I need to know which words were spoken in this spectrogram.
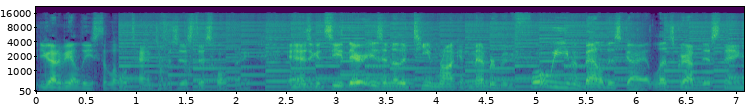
You gotta be at least a level 10 to resist this whole thing. And as you can see, there is another Team Rocket member, but before we even battle this guy, let's grab this thing.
